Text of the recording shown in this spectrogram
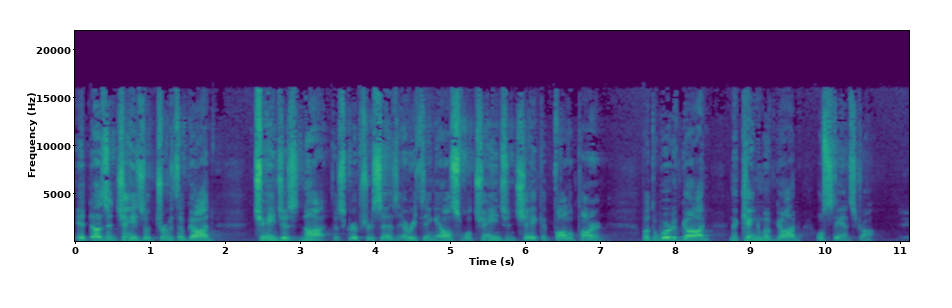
It doesn't change. The truth of God changes not. The scripture says everything else will change and shake and fall apart, but the word of God and the kingdom of God will stand strong. Amen.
